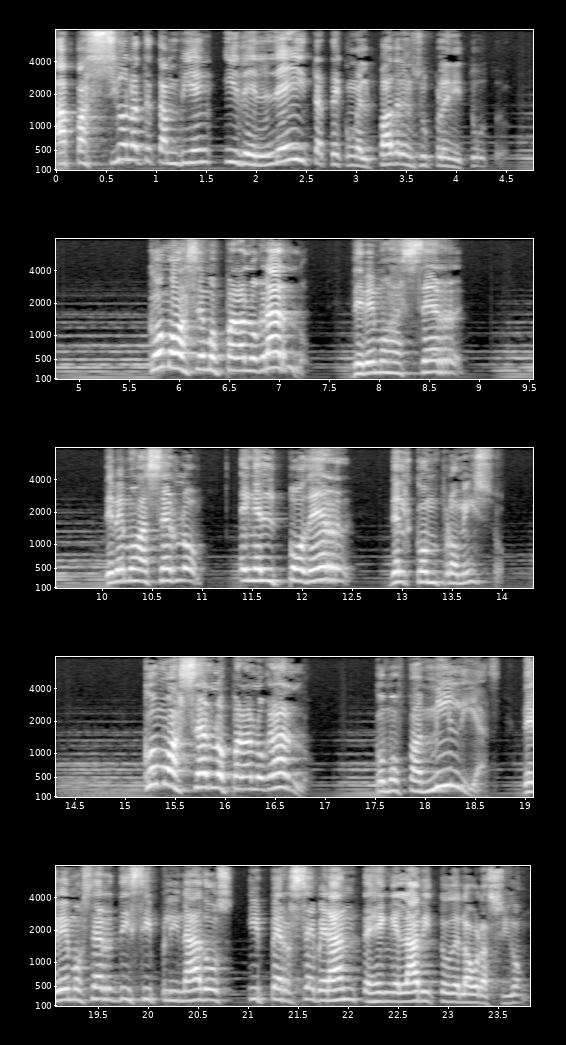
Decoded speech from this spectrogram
Apasionate también y deleítate con el Padre en su plenitud. ¿Cómo hacemos para lograrlo? Debemos hacer debemos hacerlo en el poder del compromiso. ¿Cómo hacerlo para lograrlo? Como familias debemos ser disciplinados y perseverantes en el hábito de la oración.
